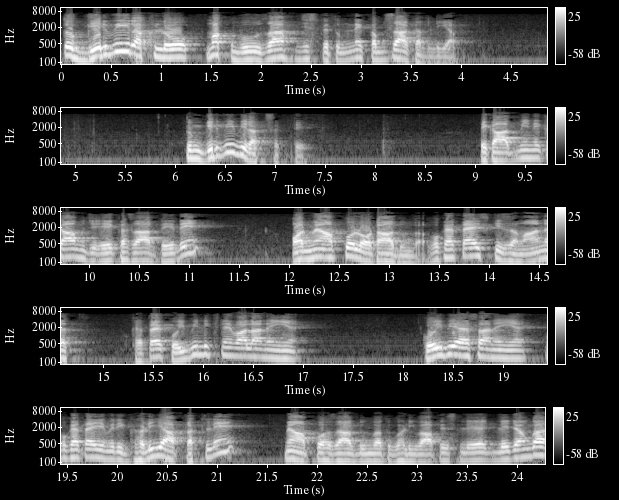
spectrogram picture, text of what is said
تو گروی رکھ لو مقبوضہ جس پہ تم نے قبضہ کر لیا۔ تم گروی بھی رکھ سکتے۔ ایک آدمی نے کہا، مجھے ایک ہزار دے دیں اور میں آپ کو لوٹا دوں گا۔ وہ کہتا ہے، اس کی ضمانت۔ کہتا ہے، کوئی بھی لکھنے والا نہیں ہے۔ کوئی بھی ایسا نہیں ہے۔ وہ کہتا ہے، یہ میری گھڑی آپ رکھ لیں، میں آپ کو ہزار دوں گا، تو گھڑی واپس لے لے جاؤں گا۔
